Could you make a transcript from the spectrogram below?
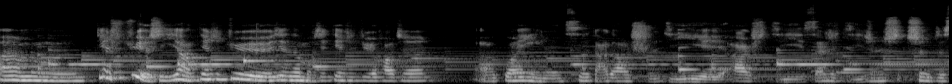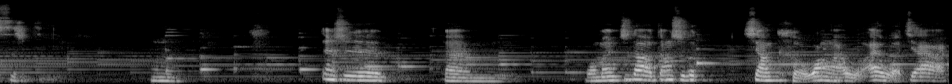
嗯，电视剧也是一样，电视剧现在某些电视剧号称，呃，观影人次达到十几亿、二十几、三十几，甚至甚至四十几。嗯，但是，嗯，我们知道当时的像《渴望》啊，《我爱我家》啊，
